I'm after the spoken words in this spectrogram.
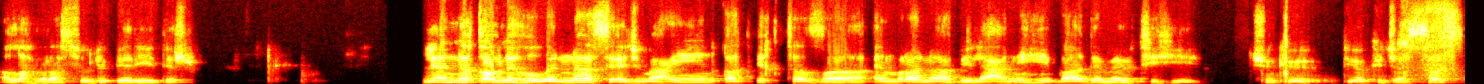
Allah ve Resulü beridir. لأن قوله والناس أجمعين قد اقتضى أمرنا بلعنه بعد موته. Çünkü diyor ki Cassas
